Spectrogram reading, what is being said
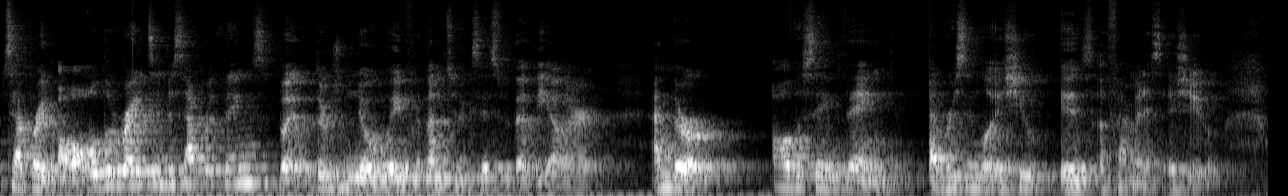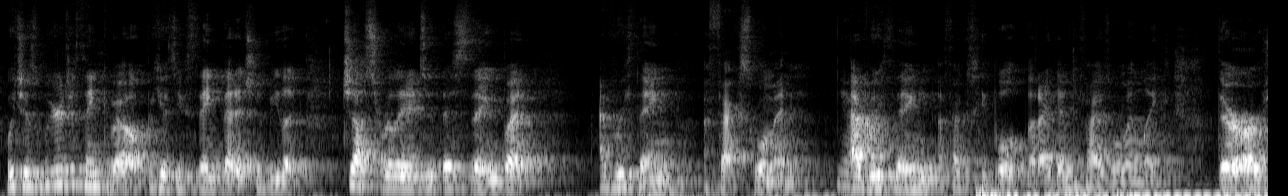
separate all the rights into separate things, but there's no way for them to exist without the other. And they're all the same thing. Every single issue is a feminist issue which is weird to think about because you think that it should be like just related to this thing, but everything affects women. Yeah. Everything affects people that identify as women. Like there are,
